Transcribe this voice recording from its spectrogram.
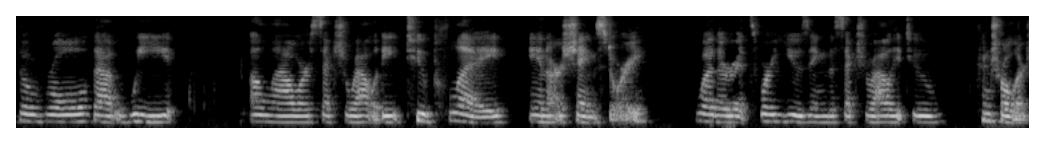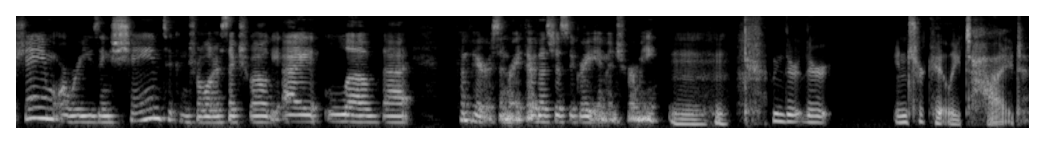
the role that we allow our sexuality to play in our shame story, whether it's we're using the sexuality to control our shame or we're using shame to control our sexuality. I love that comparison right there. That's just a great image for me. Mm-hmm. I mean, they're they're intricately tied,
